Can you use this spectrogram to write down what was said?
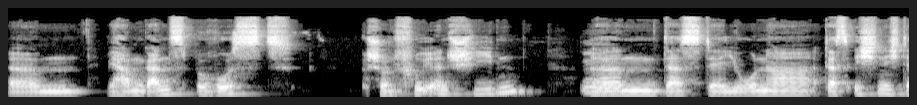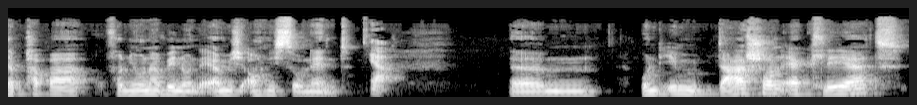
Ähm, wir haben ganz bewusst schon früh entschieden, mhm. ähm, dass der Jona, dass ich nicht der Papa von Jona bin und er mich auch nicht so nennt. Ja. Ähm, und ihm da schon erklärt,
